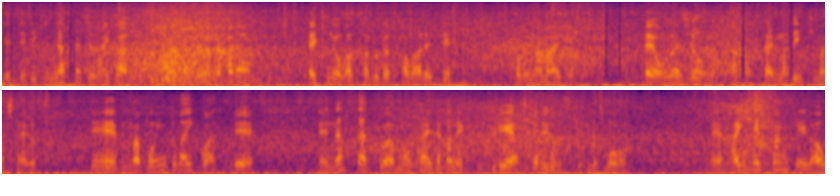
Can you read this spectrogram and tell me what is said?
限定的になったんじゃないかというような見方から、え昨日は株が買われてコロナ前と、え同じような価格帯まで行きましたよと。で、まあ、ポイントが1個あって、えナスダックはもう最高値クリアしてるんですけれどもえハイテク関係が多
